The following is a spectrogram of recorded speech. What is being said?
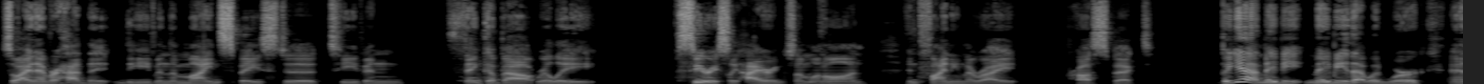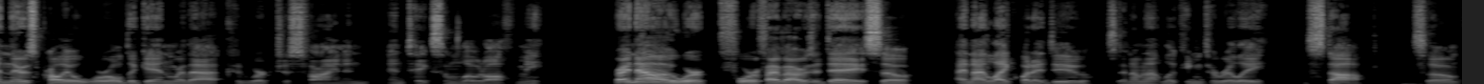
So I never had the, the even the mind space to to even think about really seriously hiring someone on and finding the right prospect. But yeah, maybe maybe that would work. And there's probably a world again where that could work just fine and, and take some load off me. Right now I work four or five hours a day, so and I like what I do, and I'm not looking to really stop. So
